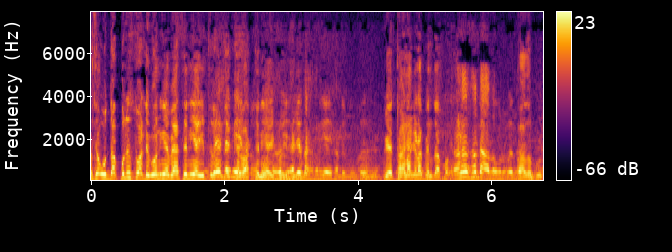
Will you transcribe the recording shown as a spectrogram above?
ਅੱਛਾ ਉਦਾਂ ਪੁਲਿਸ ਤੁਹਾਡੇ ਕੋਲ ਨਹੀਂ ਹੈ ਵੈਸੇ ਨਹੀਂ ਆਈ ਇੱਥੇ ਦੇਖਣ ਵਾਸਤੇ ਨਹੀਂ ਆਈ ਕੋਈ ਹਜੇ ਤੱਕ ਨਹੀਂ ਆਈ ਸਾਡੇ ਕੋਲ। ਕਿ ਥਾਣਾ ਕਿਹੜਾ ਪੈਂਦਾ ਆਪਾਂ? ਥਾਣਾ ਸਾਡਾ ਆਦਮਪੁਰ ਪੈਂਦਾ। ਆਦਮਪੁਰ।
